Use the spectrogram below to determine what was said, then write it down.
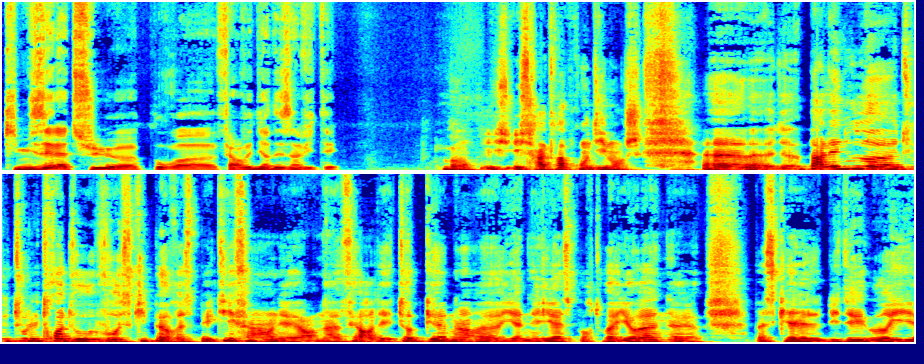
qui misaient là-dessus pour faire venir des invités. Bon, ils se rattraperont dimanche. Euh, Parlez-nous euh, tous les trois de vos, skippers respectifs. Hein. On, est, on a affaire à des top guns. Hein. Euh, Yann Elias pour toi, Johan. Euh, Pascal Bidégory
